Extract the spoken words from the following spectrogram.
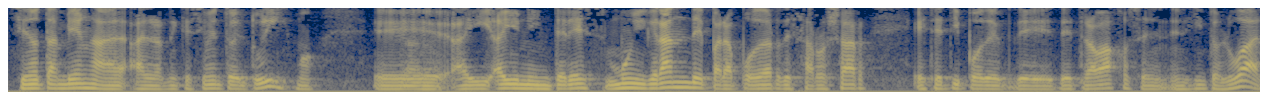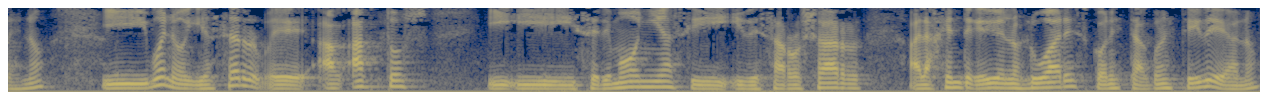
sino también a- al enriquecimiento del turismo. Eh, hay, hay un interés muy grande para poder desarrollar este tipo de, de- de trabajos en, en distintos lugares, ¿no? Y bueno, y hacer eh, actos y, y ceremonias y, y desarrollar a la gente que vive en los lugares con esta con esta idea, ¿no?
